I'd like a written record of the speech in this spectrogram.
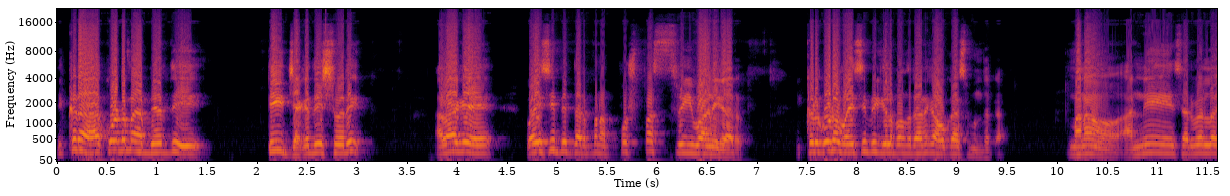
ఇక్కడ కూటమి అభ్యర్థి టి జగదీశ్వరి అలాగే వైసీపీ తరఫున పుష్ప శ్రీవాణి గారు. ఇక్కడ కూడా వైసీపీ గెలుపొందడానికి అవకాశం ఉందట. మనం అన్ని సర్వేల్లో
